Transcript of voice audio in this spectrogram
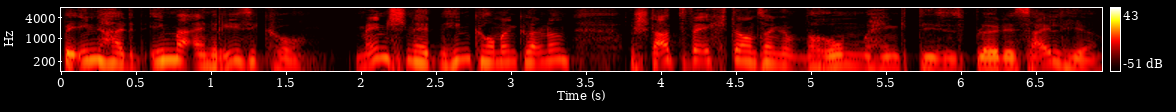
beinhaltet immer ein Risiko. Menschen hätten hinkommen können, Stadtwächter und sagen, warum hängt dieses blöde Seil hier?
